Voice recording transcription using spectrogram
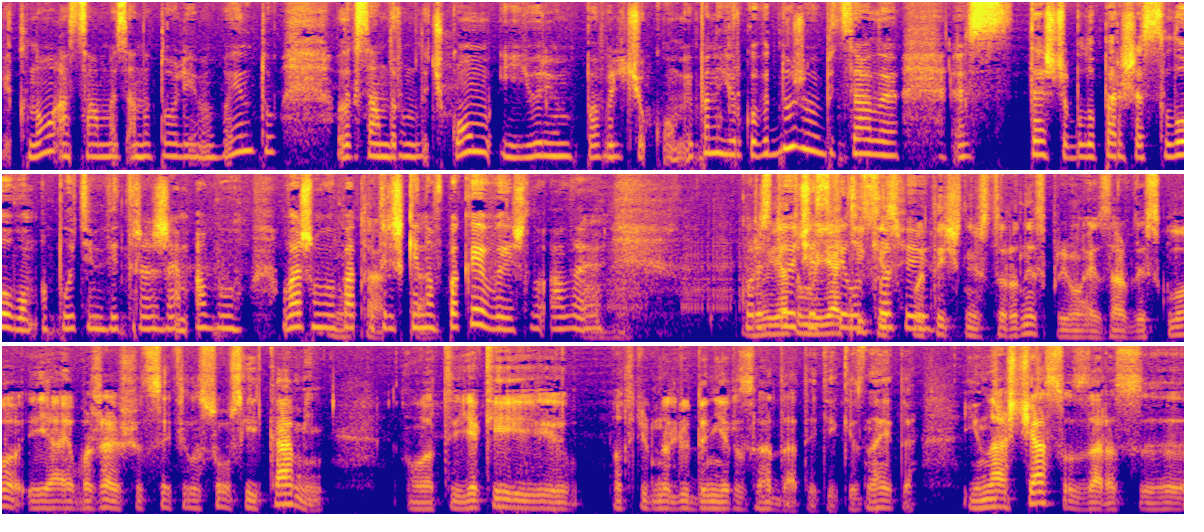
вікно, а саме з Анатолієм Винту, Олександром Личком і Юрієм Павельчуком. І пане Юрко, ви дуже обіцяли е, те, що було перше словом, а потім вітражем. Або в вашому Ну, випадку так, трішки так. навпаки вийшло, але ну, я користуючись думаю, я тільки з поетичної сторони сприймаю завжди скло, і я вважаю, що це філософський камінь, от, який потрібно людині розгадати тільки, знаєте. І наш час, зараз е,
